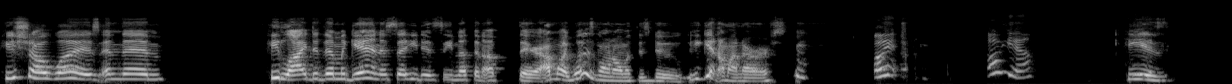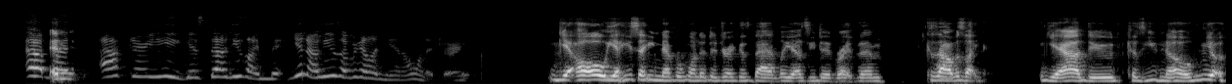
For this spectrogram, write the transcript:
He sure was. And then he lied to them again and said he didn't see nothing up there. I'm like, what is going on with this dude? He getting on my nerves. Oh yeah, oh yeah. He is Uh, but And- after he gets done, he's like, "Ma- you know, he's over here like, man, I want to drink. yeah, oh yeah, he said he never wanted to drink as badly as he did right then. Cause I was like, yeah, dude, because you know, you know,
